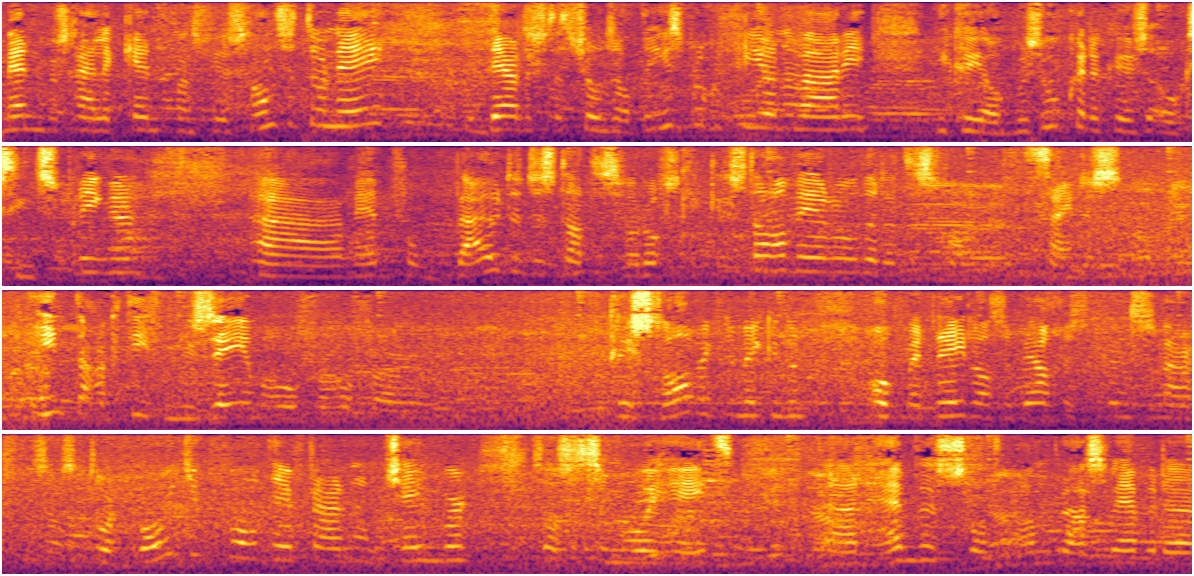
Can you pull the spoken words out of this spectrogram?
men waarschijnlijk kent van het Vierschansentournee. Het derde station zal in Innsbruck op 4 januari. Die kun je ook bezoeken, daar kun je ze ook zien springen. Uh, we hebben bijvoorbeeld buiten de stad de Swarovski Kristalwerelden. Dat, is zijn dus interactief museum over, over kristal wat je ermee kunt doen. Ook met Nederlandse en Belgische kunstenaars, zoals Tort Boontje bijvoorbeeld, heeft daar een chamber, zoals het zo mooi heet. Dan hebben we Slot Ambras. We hebben de,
